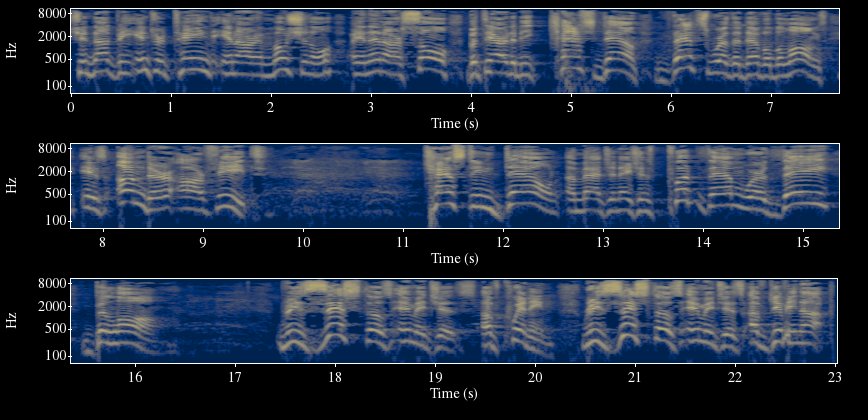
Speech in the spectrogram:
should not be entertained in our emotional and in our soul, but they are to be cast down. That's where the devil belongs, is under our feet. Casting down imaginations, put them where they belong. Resist those images of quitting. Resist those images of giving up.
